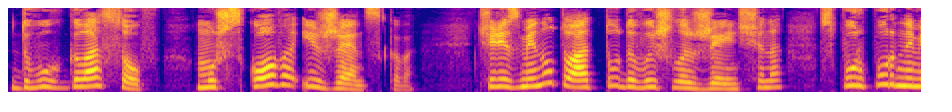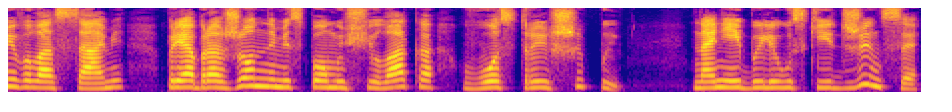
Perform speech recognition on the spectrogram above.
двух голосов, мужского и женского. Через минуту оттуда вышла женщина с пурпурными волосами, преображенными с помощью лака в острые шипы. На ней были узкие джинсы,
